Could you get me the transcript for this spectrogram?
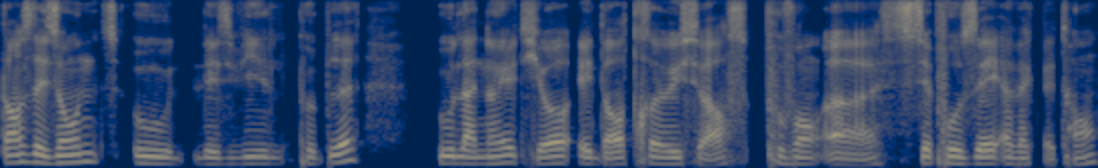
Dans des zones où les villes peuplées, où la nourriture et d'autres ressources pouvant euh, s'opposer avec le temps,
